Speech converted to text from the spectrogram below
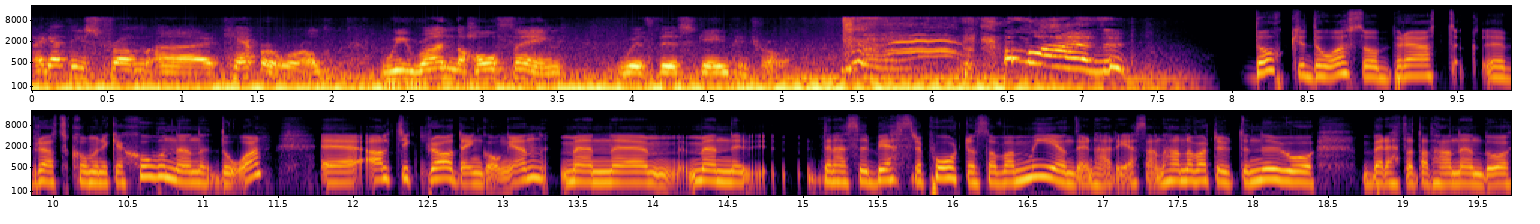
I got these from uh, Camper World. We run the whole thing with this game controller. Come on! Dock då så bröt, eh, bröts kommunikationen då. Eh, allt gick bra den gången men, eh, men den här CBS-reporten som var med under den här resan, han har varit ute nu och berättat att han ändå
